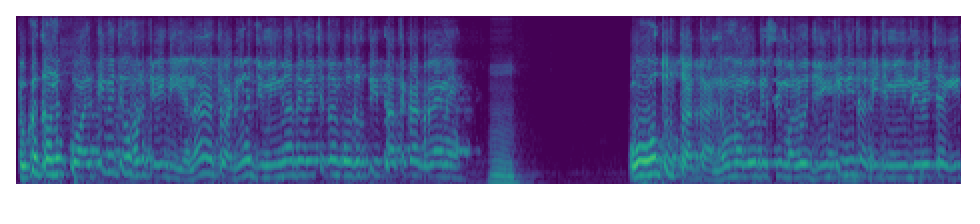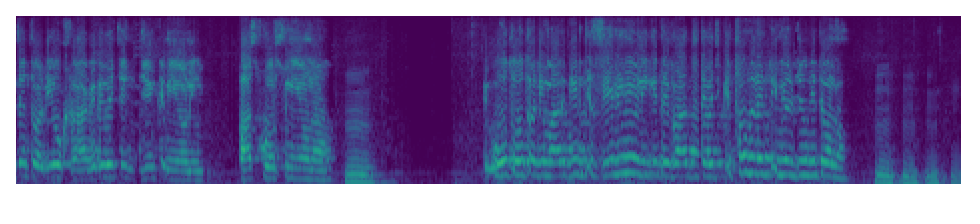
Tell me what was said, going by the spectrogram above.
ਕਿਉਂਕਿ ਤੁਹਾਨੂੰ ਕੁਆਲਿਟੀ ਵਿੱਚ ਆਫਰ ਚਾਹੀਦੀ ਹੈ ਨਾ। ਤੁਹਾਡੀਆਂ ਜ਼ਮੀਨਾਂ ਦੇ ਵਿੱਚ ਤਾਂ ਕੁਦਰਤੀ ਤੱਤ ਘਟ ਰਹੇ ਨੇ। ਹੂੰ। ਉਹ ਉਹ ਤੁ- ਤੁ- ਤੁਹਾਨੂੰ ਮੰਨ ਲਓ ਕਿਸੇ ਮੰਨ ਲਓ ਜਿੰਕ ਹੀ ਨਹੀਂ ਤੁਹਾਡੀ ਜ਼ਮੀਨ ਦੇ ਵਿੱਚ ਹੈਗੀ ਤਾਂ ਤੁਹਾਡੀ ਉਹ ਖਰਾਕ ਦੇ ਵਿੱਚ ਜਿੰਕ ਨਹੀਂ ਆਉਣੀ ਪਾਸਪੋਰਟਸ ਨਹੀਂ ਆਉਣਾ। ਹੂੰ। ਤੇ ਉਹ ਤਾਂ ਤੁਹਾਡੀ ਮਾਰਕੀਟ 'ਚ ਸੇਲ ਹੀ ਨਹੀਂ ਹੋਣੀ ਕਿਤੇ ਬਾਅਦ ਦੇ ਵਿੱਚ। ਕਿੱਥੋਂ ਗਾਰੰਟੀ ਮਿਲ ਜੂਗੀ ਤੁਹਾਨੂੰ? ਹੂੰ ਹੂੰ ਹੂੰ ਹੂੰ।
